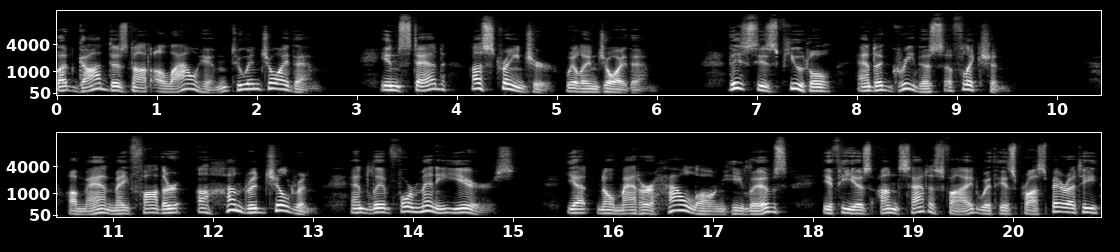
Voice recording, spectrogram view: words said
But God does not allow him to enjoy them. Instead, a stranger will enjoy them. This is futile and a grievous affliction. A man may father a hundred children and live for many years. Yet no matter how long he lives, if he is unsatisfied with his prosperity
